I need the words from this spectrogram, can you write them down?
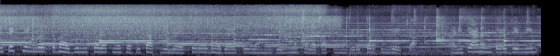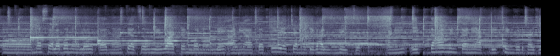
इथे खेंगट भाजी मी परतण्यासाठी टाकलेली आहे सर्व भाज्या आहेत तेलामध्ये मसाला टाकून वगैरे परतून घ्यायच्या. आणि त्यानंतर जे मी मसाला बनवला होता ना त्याचं हे वाटण बनवले आणि आता ते याच्यामध्ये घालून घ्यायचं. आणि एक दहा मिनिटांनी आपली खेंगट भाजी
